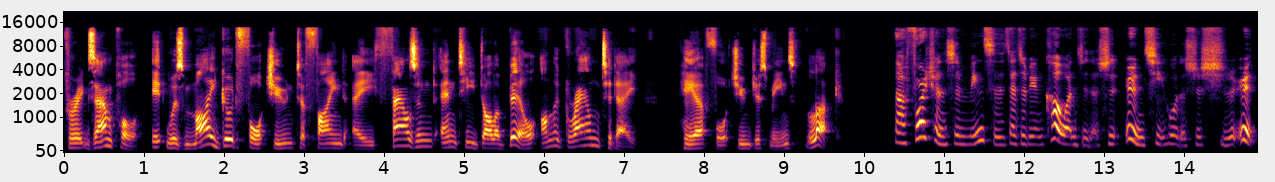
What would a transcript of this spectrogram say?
For example, it was my good fortune to find a thousand NT dollar bill on the ground today. Here, fortune just means luck. 那 fortune 是名词，在这边课文指的是运气或者是时运。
